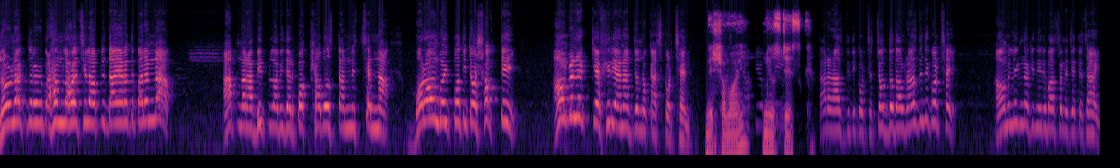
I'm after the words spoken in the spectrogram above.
নুরুল আকবরের উপর হামলা হয়েছিল আপনি দায় এড়াতে পারেন না। আপনারা বিপ্লবীদের পক্ষে অবস্থান নিচ্ছেন না বরং ওই পতিত শক্তি আওয়ামী লীগকে ফিরিয়ে আনার জন্য কাজ করছেন। সময় নিউজ ডেস্ক। তারা রাজনীতি করছে চোদ্দ দল রাজনীতি করছে। আওয়ামী লীগ নাকি নির্বাচনে যেতে চায়?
